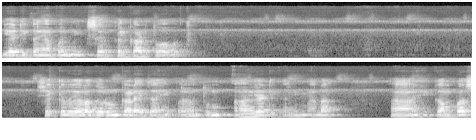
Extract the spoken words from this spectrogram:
या ठिकाणी आपण एक सर्कल काढतो आहोत. शक्यतो याला धरून काढायचं आहे. परंतु या ठिकाणी मला हे कंपास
